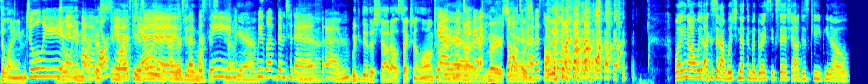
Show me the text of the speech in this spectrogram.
Delane. Julie, Julie and uh, Marcus. Marcus, And Marcus. Oh, yeah. I love yes, Julie and Marcus. the scene. Yeah. We love them to death. Yeah, um, We could do the shout out section a long time. Yeah, it would take a- you better You'll have to us. cut us off. well, you know, I wish, like I said, I wish you nothing but great success. Y'all just keep, you know,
